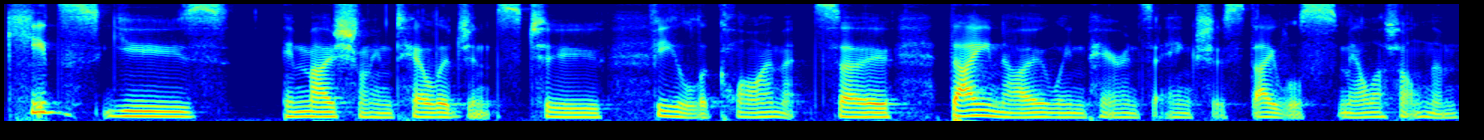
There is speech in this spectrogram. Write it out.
Kids use emotional intelligence to feel the climate. So they know when parents are anxious, they will smell it on them.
